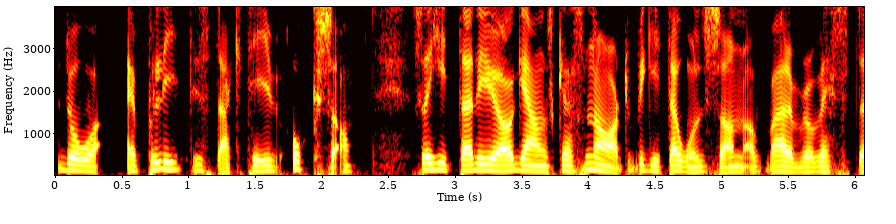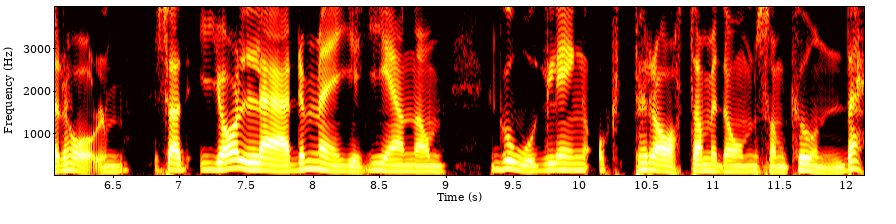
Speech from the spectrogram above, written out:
då är politiskt aktiv också så hittade jag ganska snart Birgitta Olsson och Barbro Westerholm. Så att jag lärde mig genom googling och prata med dem som kunde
